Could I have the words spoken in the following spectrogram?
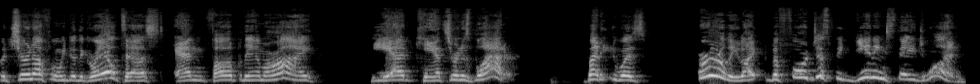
But sure enough, when we did the Grail test and followed up with the MRI, he had cancer in his bladder. But it was early, like before just beginning stage one.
